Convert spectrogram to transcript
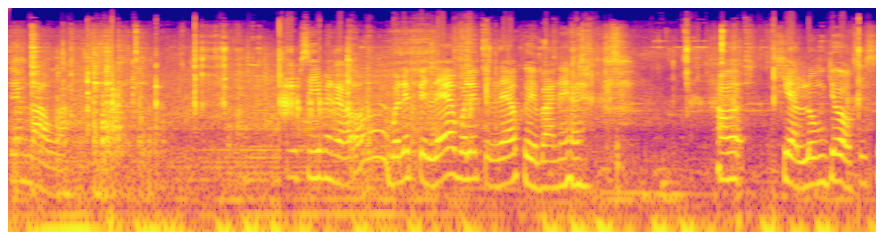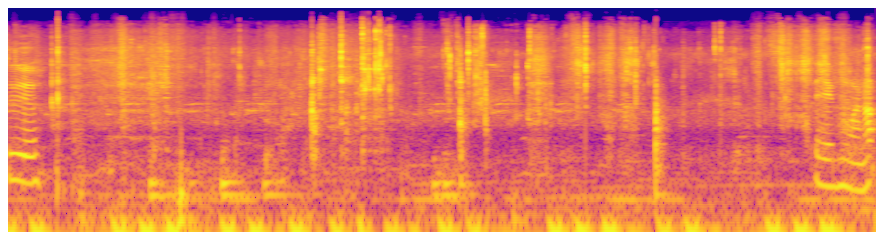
แจ่มเหล้าอะรีบ ซีเป็นก็โอ้ยบ่ได้เป็นแล้วบ่ได้เป็นแล้วเคยบ้านนี้เลยเขาเขียนลงหยอกซื่อๆแต่ยังหัวเนาะ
